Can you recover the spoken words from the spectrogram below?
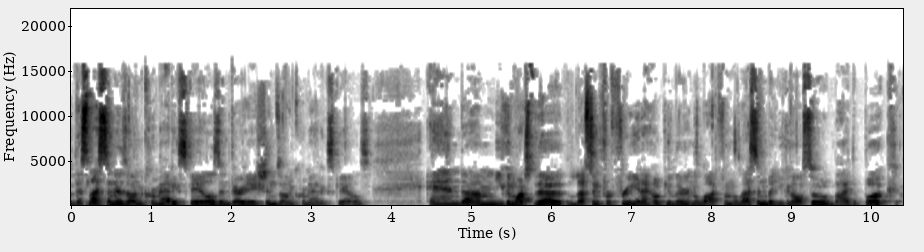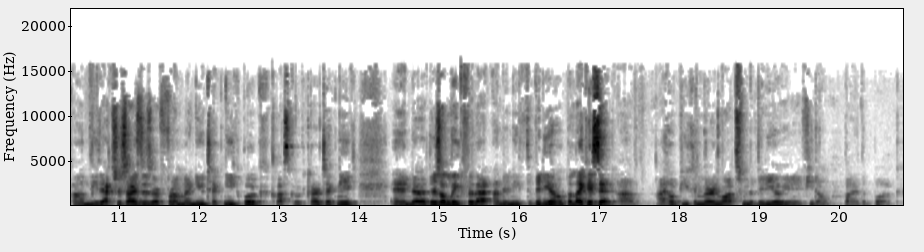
So this lesson is on chromatic scales and variations on chromatic scales. And um, you can watch the lesson for free, and I hope you learn a lot from the lesson, but you can also buy the book. Um, these exercises are from my new technique book, Classical Guitar Technique, and uh, there's a link for that underneath the video. But like I said, uh, I hope you can learn lots from the video even if you don't buy the book.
